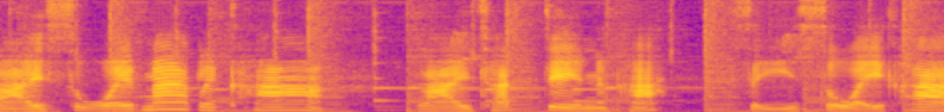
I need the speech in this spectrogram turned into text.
ลายสวยมากเลยค่ะ ลายชัดเจนนะคะ สีสวยค่ะ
